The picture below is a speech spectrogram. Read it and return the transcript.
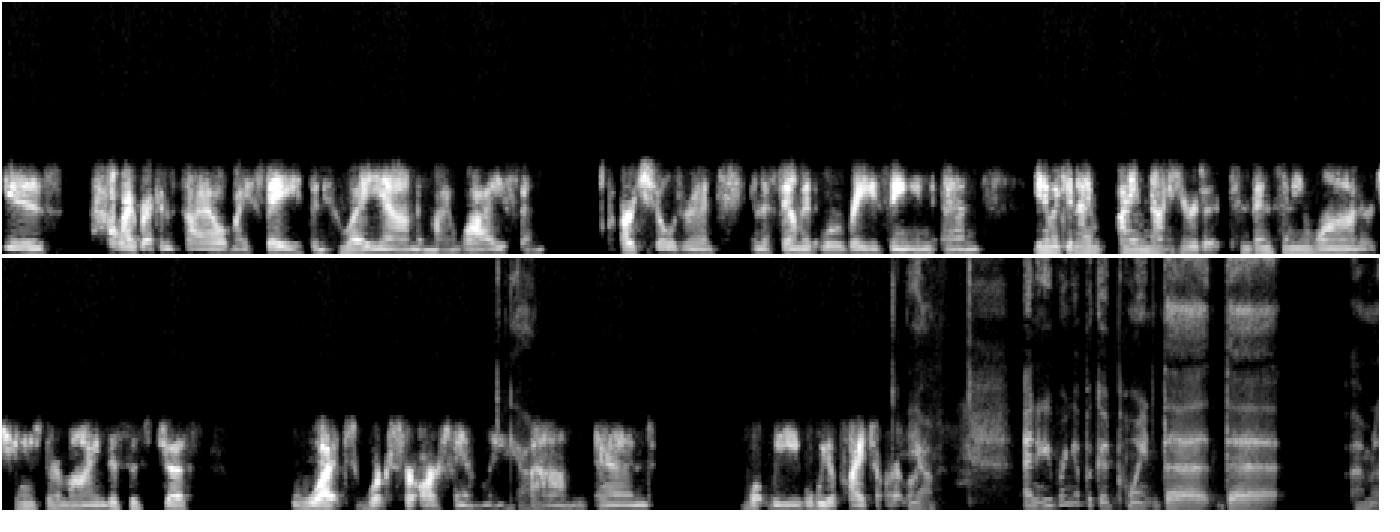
is how I reconcile my faith and who I am and my wife and our children and the family that we're raising. And, you know, again, I'm I'm not here to convince anyone or change their mind. This is just what works for our family Yeah. um, and what we what we apply to our life. Yeah. And you bring up a good point. The the um,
